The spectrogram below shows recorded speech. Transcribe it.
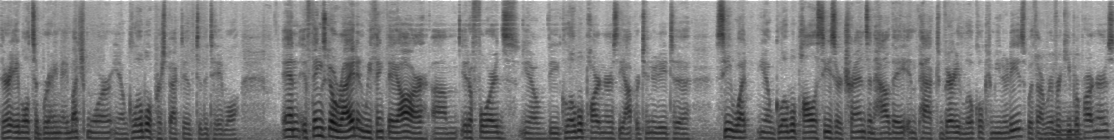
They're able to bring a much more you know, global perspective to the table. And if things go right, and we think they are, um, it affords you know, the global partners the opportunity to see what you know, global policies or trends and how they impact very local communities with our mm. Riverkeeper partners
